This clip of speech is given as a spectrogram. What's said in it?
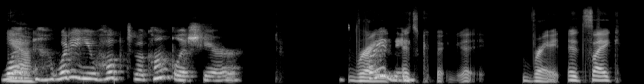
what yeah. what do you hope to accomplish here? It's right. Crazy. It's uh, Right. It's like,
